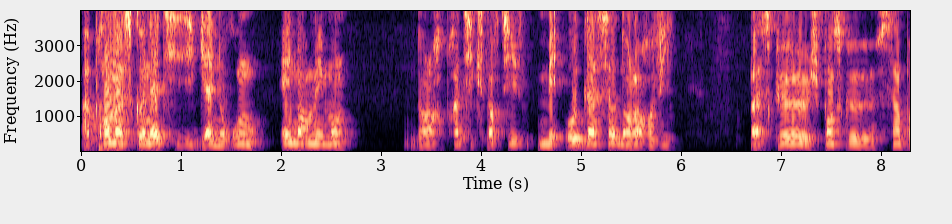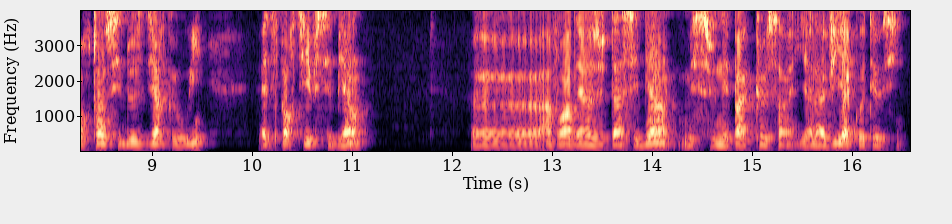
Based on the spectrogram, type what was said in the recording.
apprendre à se connaître ils y gagneront énormément dans leur pratique sportive mais au-delà de ça dans leur vie. Parce que je pense que c'est important aussi de se dire que oui être sportif c'est bien. Euh, avoir des résultats c'est bien mais ce n'est pas que ça. Il y a la vie à côté aussi.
